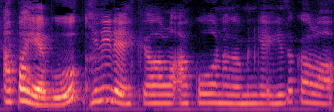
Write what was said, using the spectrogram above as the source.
apa ya, Bu? Gini deh, kalau aku nanggapin kayak gitu kalau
